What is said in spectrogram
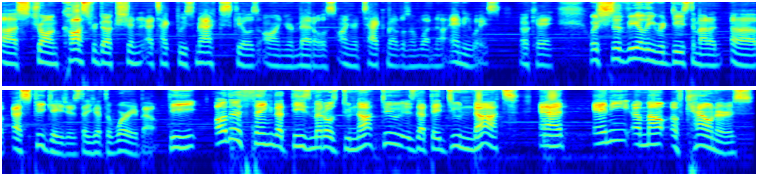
uh, strong cost reduction attack boost max skills on your medals, on your attack medals and whatnot anyways, okay? Which severely reduced the amount of uh, SP gauges that you have to worry about. The other thing that these medals do not do is that they do not add any amount of counters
